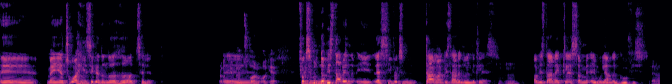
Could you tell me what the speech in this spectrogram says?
Øh, men jeg tror helt sikkert, der er noget, der hedder talent. Okay, men øh, tror du, okay. For eksempel, når vi startede i, lad os sige for eksempel, der og mig, vi startede 0. klasse. Mm-hmm. Og vi startede i klasse sammen med alle mulige andre goofies. Ja.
